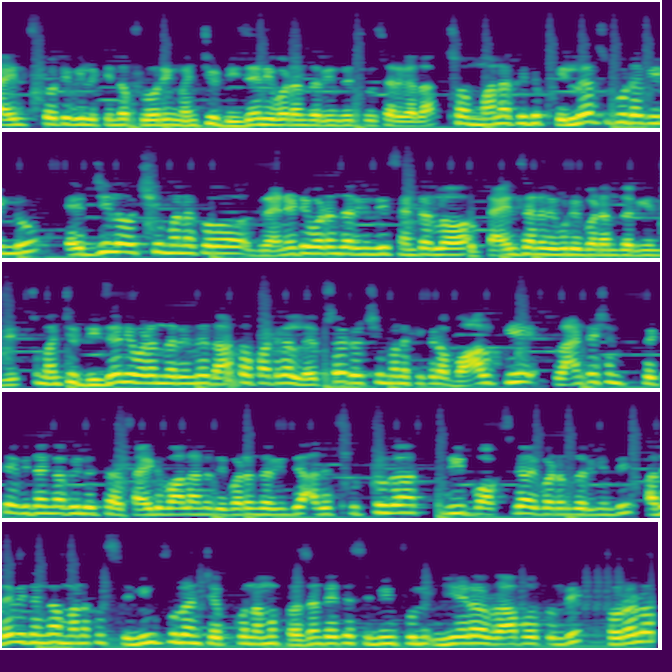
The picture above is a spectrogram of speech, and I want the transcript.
టైల్స్ తోటి వీళ్ళు కింద ఫ్లోరింగ్ మంచి డిజైన్ ఇవ్వడం జరిగింది చూసారు కదా. సో మనకు ఇది పిల్లర్స్ కూడా వీళ్ళు ఎడ్జ్లో వచ్చి మనకు గ్రానైట్ ఇవ్వడం జరిగింది. సెంటర్లో టైల్స్ అనేది కూడా ఇవ్వడం జరిగింది. సో మంచి డిజైన్ ఇవ్వడం జరిగింది. దాంతో పాటుగా లెఫ్ట్ సైడ్ వచ్చి మనకి ఇక్కడ వాల్కి ప్లాంటేషన్ పెట్టే విధంగా వీళ్ళు సైడ్ వాల్ అనేది ఇవ్వడం జరిగింది. అది చుట్టూగా త్రీ బాక్స్గా ఇవ్వడం జరిగింది. అదే విధంగా మనకు స్విమ్మింగ్ పూల్ అని చెప్పుకున్నాము. ప్రజెంట్ అయితే స్విమ్మింగ్ పూల్ ఈ ఏడాది రాబోతుంది. త్వరలో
